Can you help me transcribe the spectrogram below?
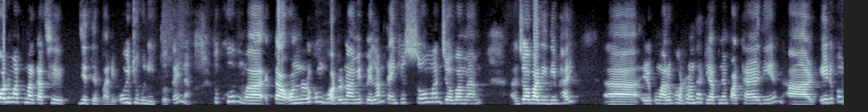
পরমাত্মার কাছে যেতে পারে, ওইটুকুনি তো, তাই না? তো খুব একটা অন্যরকম ঘটনা আমি পেলাম। Thank you so much Joba ma'am Joba দিদি ভাই। এরকম আরও ঘটনা থাকলে আপনি পাঠায় দিয়ে আর এরকম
